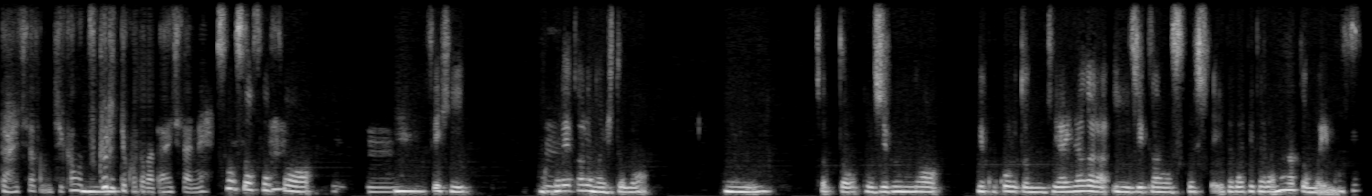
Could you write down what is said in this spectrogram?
大事だと思う。時間を作るってことが大事だね。そうそうそうそう。うん。ね、ぜひ、うんこれからの人も、うん、ちょっとこう自分の、ね、心と向き合いながらいい時間を過ごしていただけたらなと思います。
